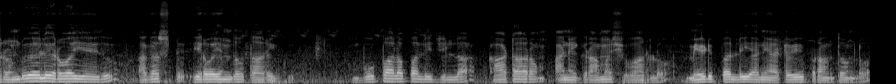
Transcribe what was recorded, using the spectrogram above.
రెండు వేల ఇరవై ఐదు ఆగస్టు ఇరవై ఎనిమిదో తారీఖు. భూపాలపల్లి జిల్లా కాటారం అనే గ్రామ శివారులో మేడిపల్లి అనే అటవీ ప్రాంతంలో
